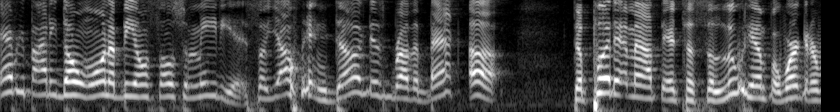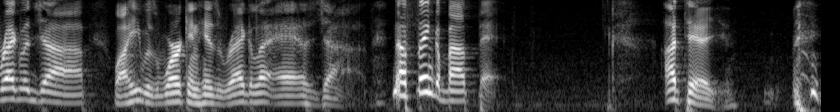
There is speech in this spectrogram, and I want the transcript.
Everybody don't want to be on social media. So y'all went and dug this brother back up to put him out there to salute him for working a regular job while he was working his regular ass job. Now think about that. I tell you,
